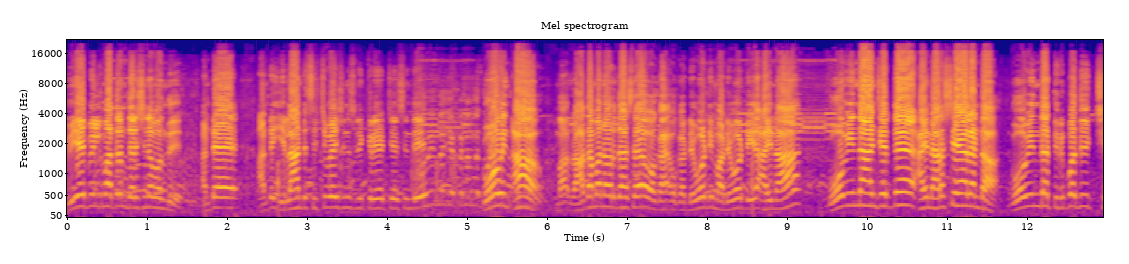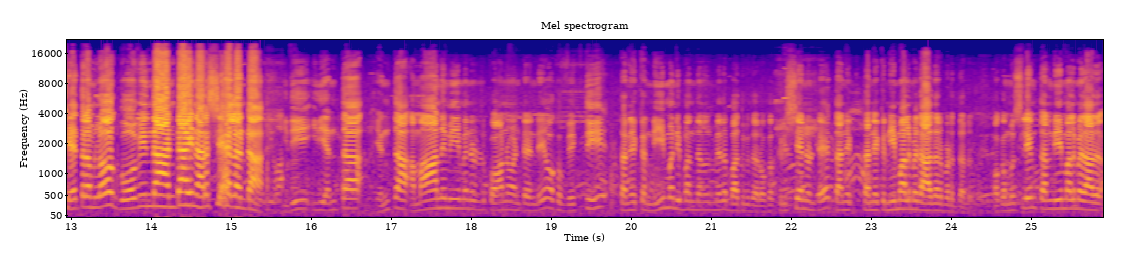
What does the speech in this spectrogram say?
విఐపీలకి మాత్రం దర్శనం ఉంది. అంటే అంటే ఇలాంటి సిచ్యువేషన్స్ని క్రియేట్ చేసింది గోవింద్ ఆ, మా రాధా మనోహర్ దాస్ ఒక ఒక డివోటి మా డివోటి ఆయన గోవింద అని చెప్తే ఆయన అరెస్ట్ చేయాలంట. గోవింద తిరుపతి క్షేత్రంలో గోవింద అంటే ఆయన అరెస్ట్ చేయాలంట. ఇది ఇది ఎంత ఎంత అమానవీయమైనటువంటి కోణం అంటే అండి ఒక వ్యక్తి తన యొక్క నియమ నిబంధనల మీద బతుకుతారు. ఒక క్రిస్టియన్ ఉంటే తన తన యొక్క నియమాల మీద ఆధారపడతారు. ఒక ముస్లిం తన నియమాల మీద ఆధార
